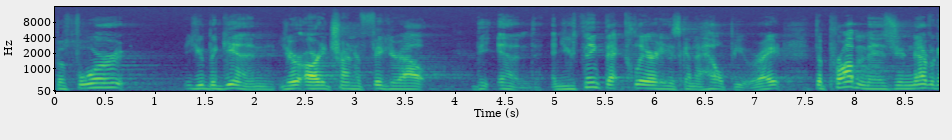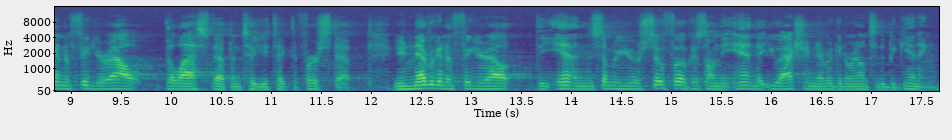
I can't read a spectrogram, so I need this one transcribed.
Before you begin, you're already trying to figure out the end. And you think that clarity is going to help you, right? The problem is you're never going to figure out the last step until you take the first step. You're never going to figure out the end. Some of you are so focused on the end that you actually never get around to the beginning.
